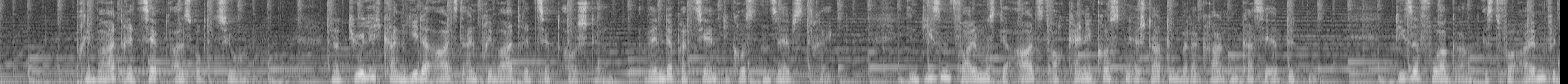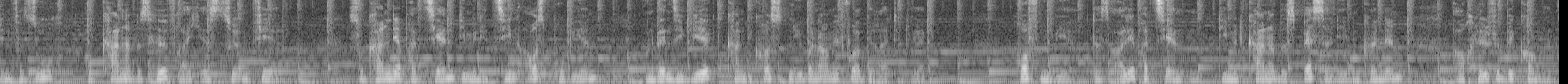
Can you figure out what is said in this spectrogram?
Privatrezept als Option. Natürlich kann jeder Arzt ein Privatrezept ausstellen, wenn der Patient die Kosten selbst trägt. In diesem Fall muss der Arzt auch keine Kostenerstattung bei der Krankenkasse erbitten. Dieser Vorgang ist vor allem für den Versuch, ob Cannabis hilfreich ist, zu empfehlen. So kann der Patient die Medizin ausprobieren und wenn sie wirkt, kann die Kostenübernahme vorbereitet werden. Hoffen wir, dass alle Patienten, die mit Cannabis besser leben können, auch Hilfe bekommen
